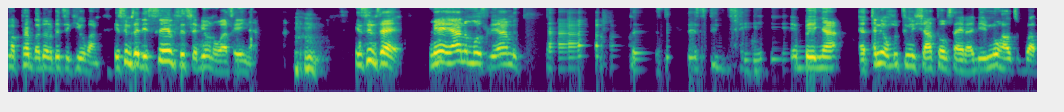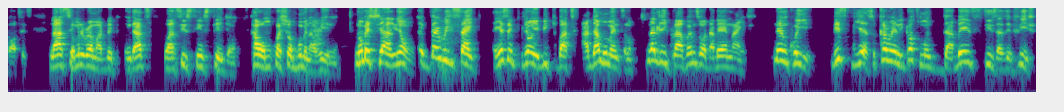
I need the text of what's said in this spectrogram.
Pep Guardiola bɛ take one. It seems that the same fixture bi ɔno wa sɛ nya. It seems that me ya no mostly ebenya any team shot top side, they know how to go about it. Last year, Real Madrid in that 116 stage, how I'm question home and away. No, but Lyon, a very side. And yes, Lyon a big, but at that moment, no, the grab so the bare ninth. Then this year, so currently Dortmund the base sees as a fifth.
